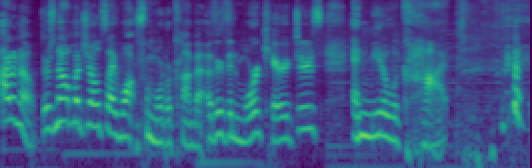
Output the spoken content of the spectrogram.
I don't know. There's not much else I want from Mortal Kombat other than more characters and me to look hot.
